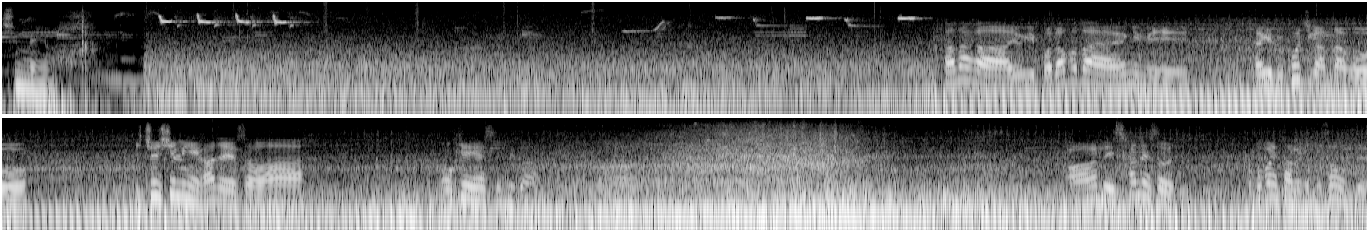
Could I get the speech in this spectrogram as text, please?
싶네요. 가다가 여기 보다보다 형님이 자기 루코지 간다고 2,000실링에 가자 해서 아 오케이 했습니다. 아, 아 근데 이 산에서 오토바이 타는 거 무서운데.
